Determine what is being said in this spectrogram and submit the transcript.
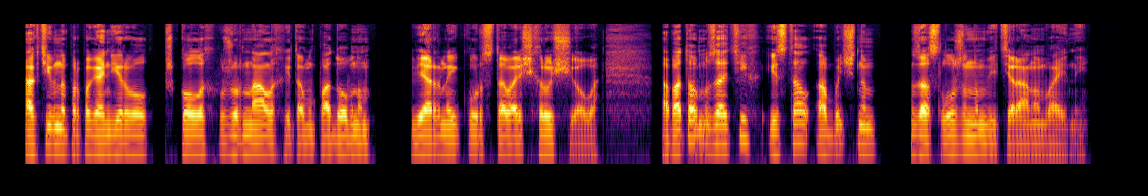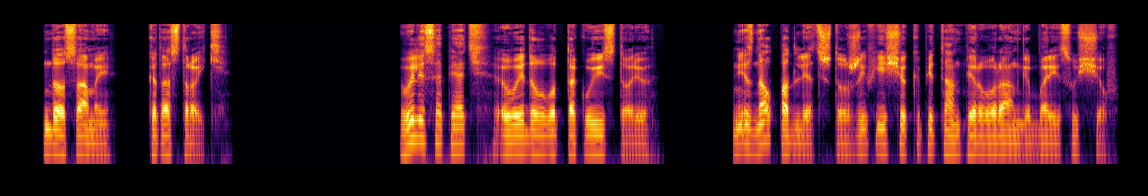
активно пропагандировал в школах, в журналах и тому подобном верный курс товарища Хрущева, а потом затих и стал обычным заслуженным ветераном войны. До самой катастройки. Вылез опять, выдал вот такую историю. Не знал, подлец, что жив еще капитан первого ранга Борис Ущев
